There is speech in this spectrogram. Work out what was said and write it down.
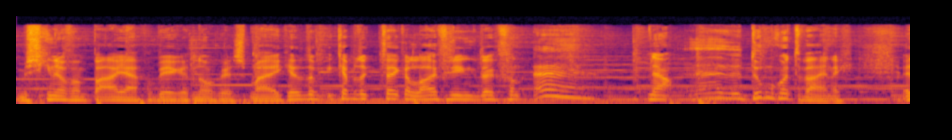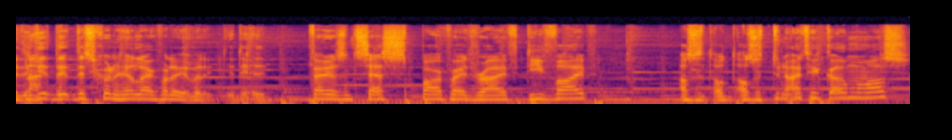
misschien over een paar jaar probeer ik het nog eens. Maar ik heb het, ook- ik heb het ook twee keer live gezien. Ik dacht van, eh, Ja. eh, doet me gewoon te weinig. Het, Nee. dit, dit is gewoon heel erg, wat ik- wat ik- 2006 Parkway Drive, die vibe. Als het, als het toen uitgekomen was,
